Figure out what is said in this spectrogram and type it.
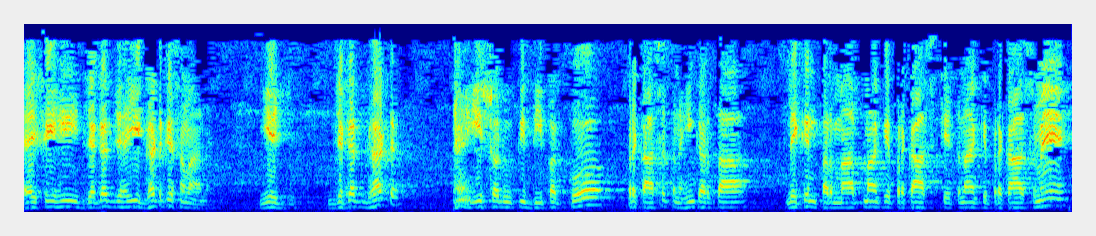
ऐसे ही जगत जो है, ये घट के समान है। ये जगत घट ईश्वर रूपी दीपक को प्रकाशित नहीं करता, लेकिन परमात्मा के प्रकाश, चेतना के प्रकाश में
